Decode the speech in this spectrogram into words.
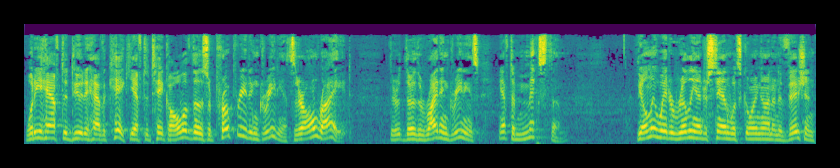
What do you have to do to have a cake? You have to take all of those appropriate ingredients. They're all right. They're, they're the right ingredients. You have to mix them. The only way to really understand what's going on in a vision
